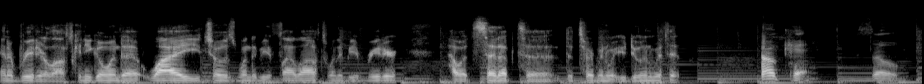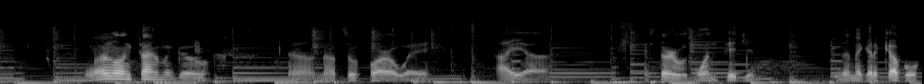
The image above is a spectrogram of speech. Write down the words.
and a breeder loft. Can you go into why you chose one to be a fly loft, one to be a breeder, how it's set up to determine what you're doing with it? Okay, so long, long time ago, uh, not so far away, I uh, I started with one pigeon, and then I got a couple,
